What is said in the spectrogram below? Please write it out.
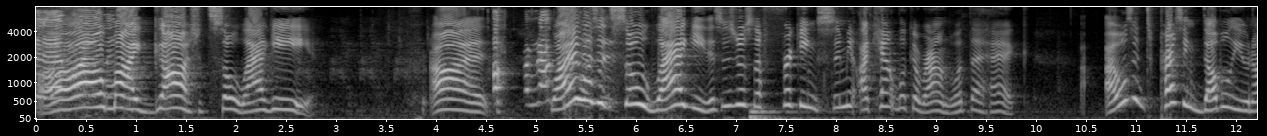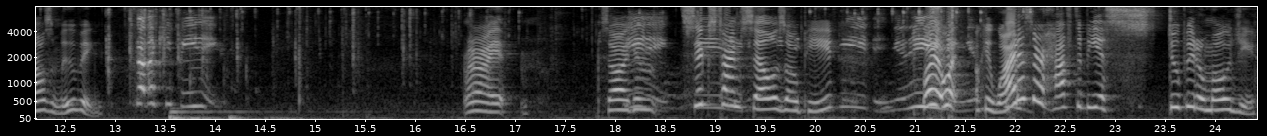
Oh my gosh, it's so laggy. Uh, Oh, why was it so laggy? This is just a freaking simu. I can't look around. What the heck? I wasn't pressing W and I was moving. this. Gotta keep eating. All right. So I can Eating, six eating, times sell is OP. Eating Wait, wait. Okay, why does there have to be a stupid emoji?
